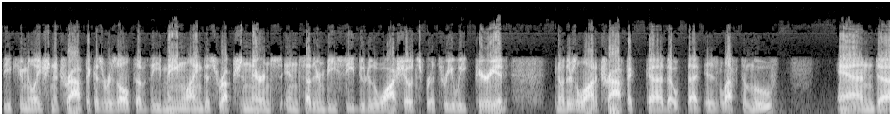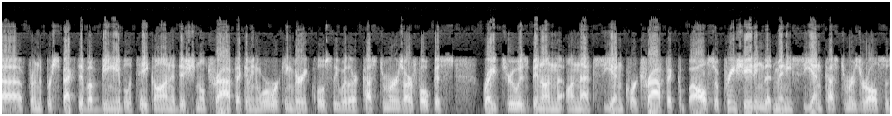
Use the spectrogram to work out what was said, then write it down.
the accumulation of traffic as a result of the mainline disruption there in, in southern BC due to the washouts for a three week period, you know, there's a lot of traffic uh, that that is left to move, And uh, from the perspective of being able to take on additional traffic, I mean, we're working very closely with our customers. Our focus right through has been on the, on that CN core traffic. Also appreciating that many CN customers are also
